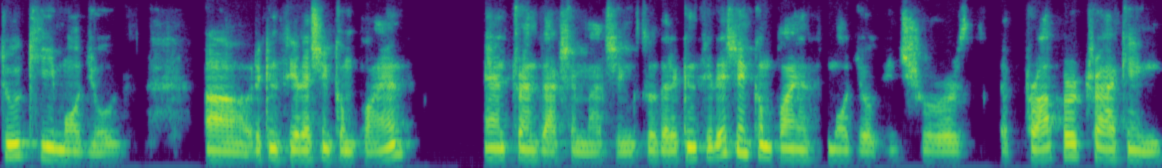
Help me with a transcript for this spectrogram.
two key modules, uh, reconciliation compliance and transaction matching. So the reconciliation compliance module ensures a proper tracking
